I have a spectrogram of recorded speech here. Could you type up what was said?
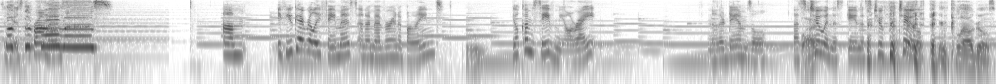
So What's here's the the promise. promise? Um, if you get really famous and I'm ever in a bind, Ooh. you'll come save me, all right? Another damsel. That's What? two in this game. That's two for two. and Cloud goes,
